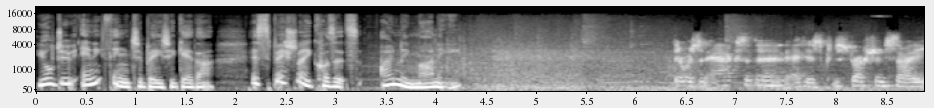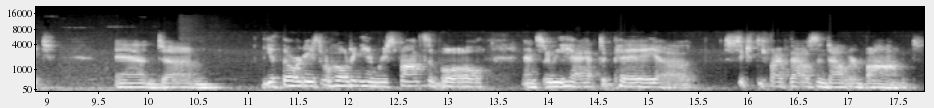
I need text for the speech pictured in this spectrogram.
You'll do anything to be together, especially because it's only money. There was an accident at his construction site, and um, the authorities were holding him responsible, and so he had to pay a $65,000 bond.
